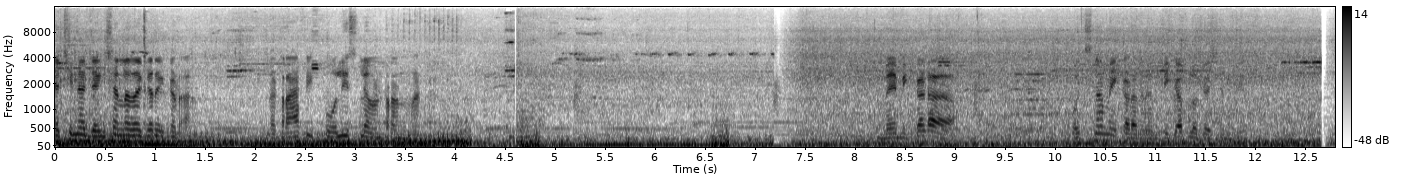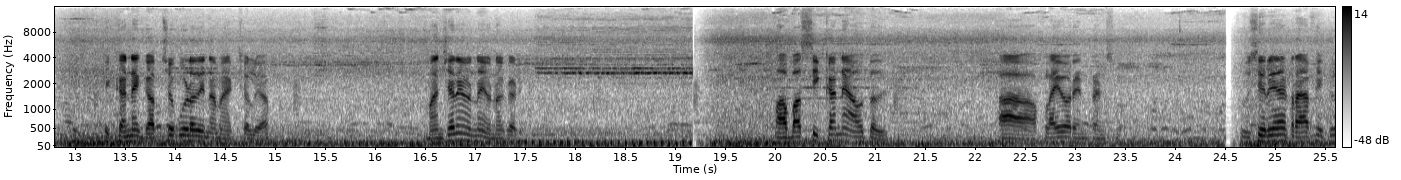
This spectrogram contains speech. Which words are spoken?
చిన్న చిన్న జంక్షన్ల దగ్గర ఇక్కడ ట్రాఫిక్ పోలీసులే ఉంటారు అనమాట మేము ఇక్కడ వచ్చినాము ఇక్కడ మేము పికప్ లొకేషన్కి ఇక్కడనే గప్చ కూడా తిన్నాం యాక్చువల్గా మంచిగానే ఉన్నాయి ఉన్న కాడికి. మా బస్సు ఇక్కడనే అవుతుంది. ఆ ఫ్లైఓవర్ ఎంట్రన్స్లో చూసారు కదా ట్రాఫిక్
